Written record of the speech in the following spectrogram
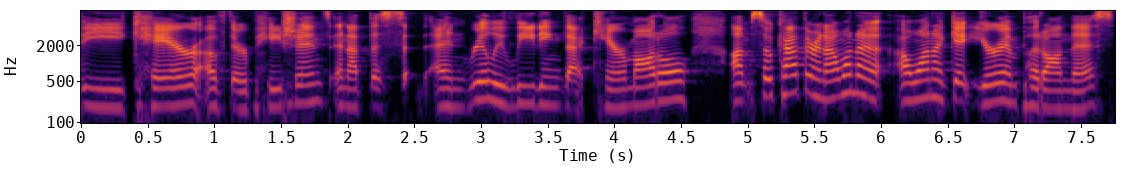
the care of their patients and at this and really leading that care model. Um, so, Catherine, I want to I want to get your input on this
